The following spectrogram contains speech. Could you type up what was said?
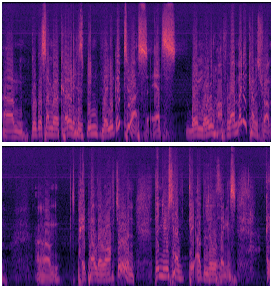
Um, Google Summer of Code has been really good to us. It's where more than half of our money comes from. Um, PayPal thereafter, and then you just have the other little things. I,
